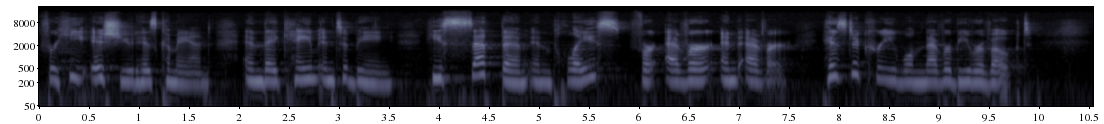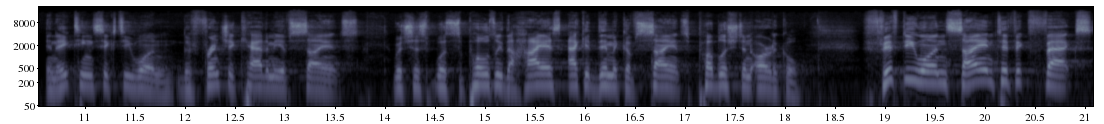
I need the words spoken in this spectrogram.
for he issued his command, and they came into being. He set them in place forever and ever. His decree will never be revoked. In 1861, the French Academy of Science which is, was supposedly the highest academic of science, published an article 51 scientific facts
